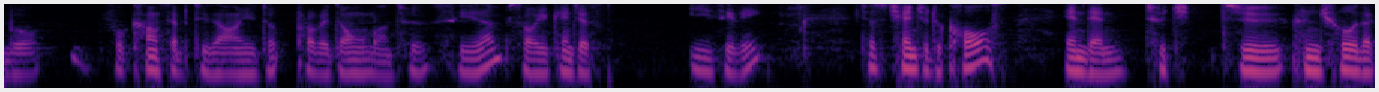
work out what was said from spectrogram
will, for concept design, you don't, probably don't want to see them. So you can just easily just change it to coarse, and then to to control the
